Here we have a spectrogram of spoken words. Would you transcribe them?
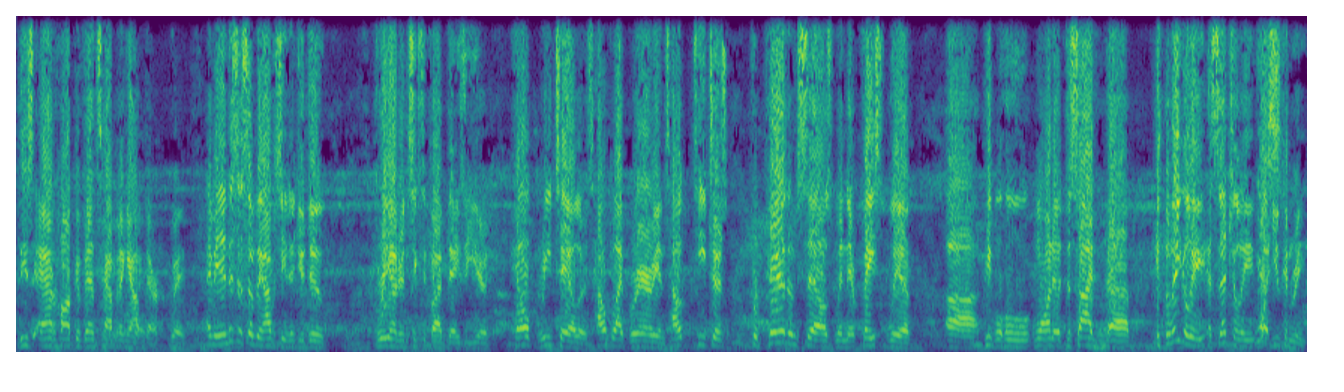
these ad hoc events happening out there. Great. I mean, and this is something obviously that you do 365 days a year help retailers, help librarians, help teachers prepare themselves when they're faced with uh, people who want to decide uh, illegally, essentially, yes. what you can read.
